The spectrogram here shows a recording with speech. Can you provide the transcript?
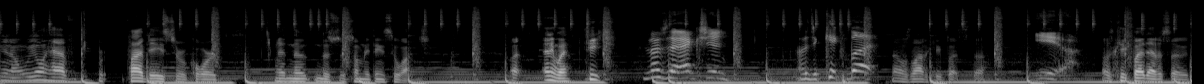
you know, we only have five days to record, and there's just so many things to watch. But anyway, teach. Loves the action. Loves the kick butt. That was a lot of kick butt stuff. Yeah. That was kick butt episode.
